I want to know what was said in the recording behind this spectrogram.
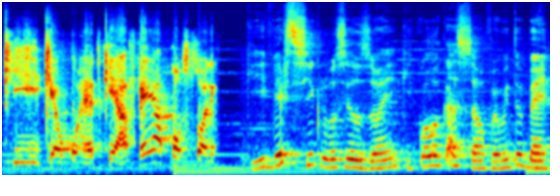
Que, que é o correto, que é a fé apostólica. Que versículo você usou, hein? Que colocação, foi muito bem.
